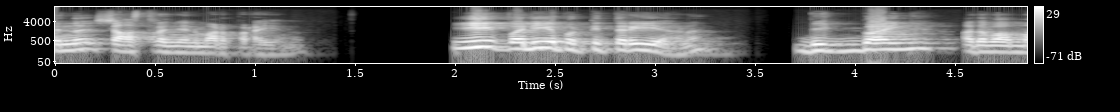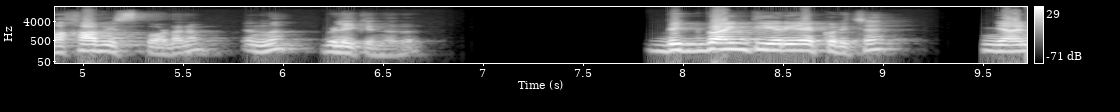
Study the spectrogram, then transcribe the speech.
എന്ന് ശാസ്ത്രജ്ഞന്മാർ പറയുന്നു. ഈ വലിയ പൊട്ടിത്തെറിയാണ് ബിഗ് ബാങ് അഥവാ മഹാവിസ്ഫോടനം എന്ന് വിളിക്കുന്നത്. ബിഗ് ബാങ് തിയറിയെക്കുറിച്ച് ഞാൻ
